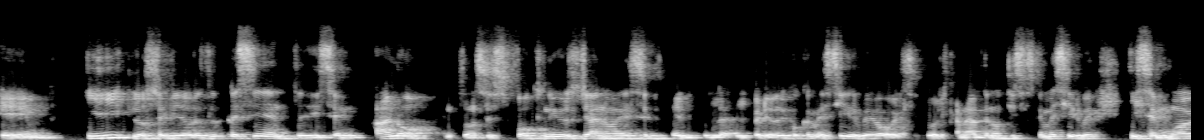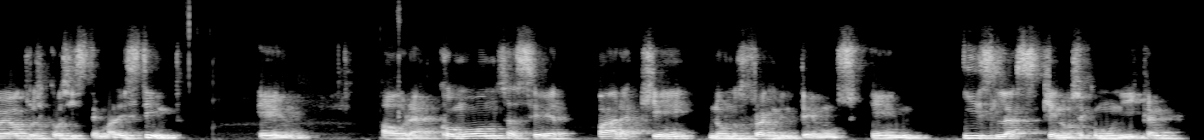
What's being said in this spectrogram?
Eh, y los seguidores del presidente dicen, ah, no, entonces Fox News ya no es el, el, periódico que me sirve o el, o el, canal de noticias que me sirve y se mueve a otro ecosistema distinto. Eh, ahora, ¿cómo vamos a hacer para que no nos fragmentemos en islas que no se comunican,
